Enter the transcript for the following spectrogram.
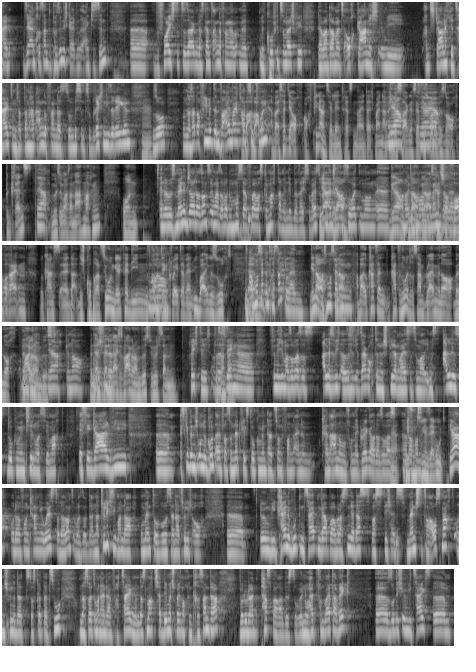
halt sehr interessante Persönlichkeiten eigentlich sind. Äh, bevor ich sozusagen das Ganze angefangen habe mit, mit Kofi zum Beispiel, der war damals ja auch gar nicht irgendwie hat sich gar nicht gezeigt und ich habe dann halt angefangen, das so ein bisschen zu brechen, diese Regeln. Mhm. So. Und das hat auch viel mit den Vereinen manchmal aber, zu aber, tun. Aber, aber, es hat ja auch, auch finanzielle Interessen dahinter. Ich meine, am Ende ja. des Tages, der Fußballer ja, ja. ist doch auch begrenzt. Ja. Du musst irgendwas danach machen. Und Entweder du bist Manager oder sonst irgendwas, aber du musst ja vorher was gemacht haben in dem Bereich. So, weißt du, ja, kannst genau. ja nicht einfach so heute Morgen. Äh, genau, von heute genau, morgen genau. Das Manager kannst du auch werden. vorbereiten. Du kannst äh, da, durch Kooperationen Geld verdienen. Genau. Content Creator werden überall gesucht. Aber ähm, muss halt interessant bleiben. Genau. Das muss genau. Halt aber du kannst dann kannst dann nur interessant bleiben, wenn du auch, wenn du auch wenn wahrgenommen wirst. Ja, genau. Wenn, das, wenn du gar nicht wahrgenommen wirst, wie willst du dann Richtig. Und deswegen äh, finde ich immer, sowas ist alles wichtig. Also ich sage auch den Spielern meistens immer, ihr müsst alles dokumentieren, was ihr macht. Ist egal wie äh, es gibt ja nicht ohne Grund einfach so Netflix-Dokumentation von einem, keine Ahnung, von McGregor oder sowas. Ja, die funktionieren von, sehr gut. Ja, oder von Kanye West oder sonst was. Dann natürlich sieht man da Momente, wo es dann natürlich auch äh, irgendwie keine guten Zeiten gab, aber das sind ja das, was dich als Mensch sozusagen ausmacht. Und ich finde, das, das gehört dazu. Und das sollte man halt einfach zeigen. Und das macht dich halt dementsprechend noch interessanter, weil du da halt tastbarer bist. So, wenn du halt von weiter weg äh, so dich irgendwie zeigst, äh,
